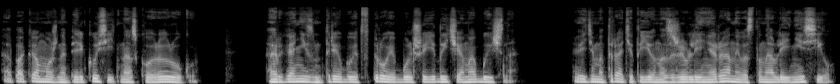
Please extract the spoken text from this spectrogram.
А пока можно перекусить на скорую руку. Организм требует втрое больше еды, чем обычно. Видимо, тратит ее на заживление ран и восстановление сил.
